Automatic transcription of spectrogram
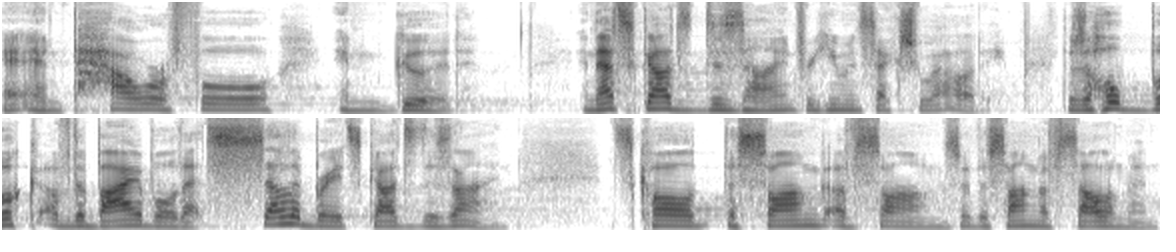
and powerful and good. And that's God's design for human sexuality. There's a whole book of the Bible that celebrates God's design. It's called the Song of Songs or the Song of Solomon.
